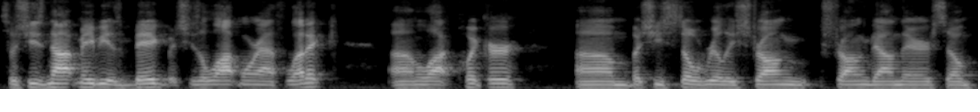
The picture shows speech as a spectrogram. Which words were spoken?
So she's not maybe as big, but she's a lot more athletic, um, a lot quicker. Um, but she's still really strong, strong down there. So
